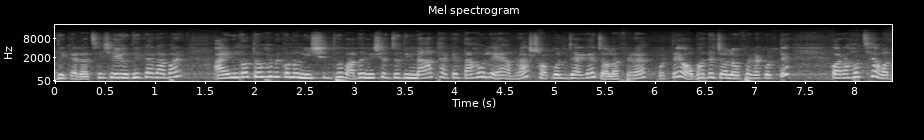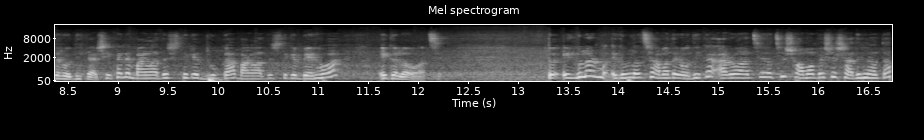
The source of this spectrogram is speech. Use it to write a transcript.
অধিকার আছে, সেই অধিকার আবার আইনগতভাবে কোনো নিষিদ্ধ বাধা নিষেধ যদি না থাকে, তাহলে আমরা সকল জায়গায় চলাফেরা করতে, অবাধে চলাফেরা করতে করা হচ্ছে আমাদের অধিকার। সেখানে বাংলাদেশ থেকে ঢুকা, বাংলাদেশ থেকে বের হওয়া, এগুলোও আছে। তো এগুলোর এগুলো হচ্ছে আমাদের অধিকার। আরও আছে হচ্ছে সমাবেশের স্বাধীনতা।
